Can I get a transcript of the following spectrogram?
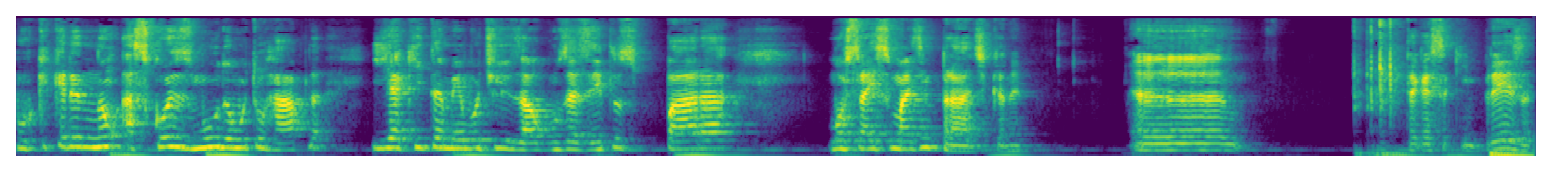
Porque, querendo não, as coisas mudam muito rápido. E aqui também vou utilizar alguns exemplos para mostrar isso mais em prática. Né? Uh, pegar essa aqui, empresa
